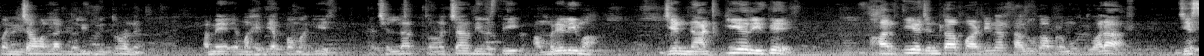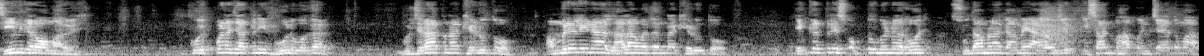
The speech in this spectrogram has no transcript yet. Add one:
પંચાવન લાખ દલિત મિત્રોને અમે એ માહિતી આપવા માંગીએ છીએ. કે છેલ્લા ત્રણ ચાર દિવસથી અમરેલીમાં જે નાટકીય રીતે ભારતીય જનતા પાર્ટીના તાલુકા પ્રમુખ દ્વારા જે સીન કરવામાં આવે છે કોઈ પણ જાતની ભૂલ વગર ગુજરાતના ખેડૂતો, અમરેલીના લાલાવદરના ખેડૂતો એકત્રીસ ઓક્ટોબરના રોજ સુદામણા ગામે આયોજિત કિસાન મહાપંચાયતમાં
